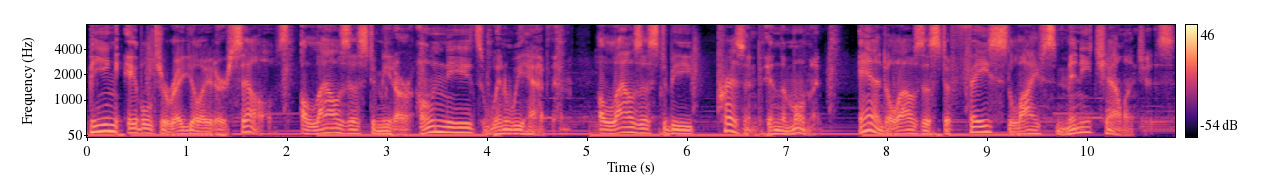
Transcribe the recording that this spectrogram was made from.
Being able to regulate ourselves allows us to meet our own needs when we have them, allows us to be present in the moment, and allows us to face life's many challenges.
